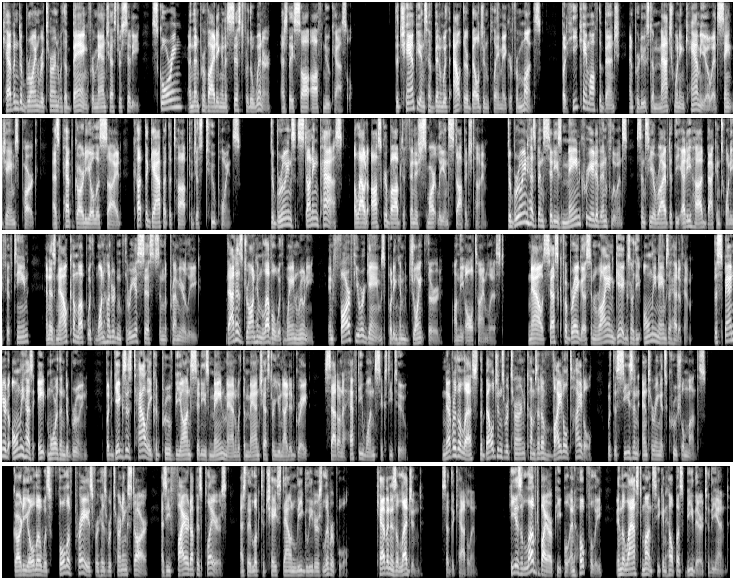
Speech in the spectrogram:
Kevin De Bruyne returned with a bang for Manchester City, scoring and then providing an assist for the winner as they saw off Newcastle. The champions have been without their Belgian playmaker for months, but he came off the bench and produced a match-winning cameo at St. James Park as Pep Guardiola's side cut the gap at the top to just two points. De Bruyne's stunning pass allowed Oscar Bobb to finish smartly in stoppage time. De Bruyne has been City's main creative influence since he arrived at the Etihad back in 2015 and has now come up with 103 assists in the Premier League. That has drawn him level with Wayne Rooney, in far fewer games putting him joint third on the all-time list. Now, Cesc Fabregas and Ryan Giggs are the only names ahead of him. The Spaniard only has eight more than De Bruyne, but Giggs's tally could prove beyond City's main man with the Manchester United great, sat on a hefty 162. Nevertheless, the Belgians' return comes at a vital title, with the season entering its crucial months. Guardiola was full of praise for his returning star as he fired up his players as they looked to chase down league leaders Liverpool. Kevin is a legend, said the Catalan. He is loved by our people, and hopefully, in the last months, he can help us be there to the end.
